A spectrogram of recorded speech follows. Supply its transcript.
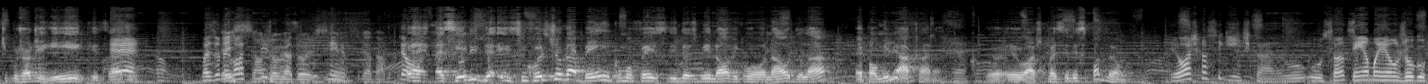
Tipo Jorge Henrique, sabe? É, não. Mas o Esses negócio são é que- jogadores, Sim. Então, É, mas se ele se o Corinthians jogar bem, como fez em 2009 com o Ronaldo lá, é pra humilhar, cara. É. Eu, eu acho que vai ser desse padrão. eu acho que é o seguinte, cara. O, o Santos tem amanhã um jogo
